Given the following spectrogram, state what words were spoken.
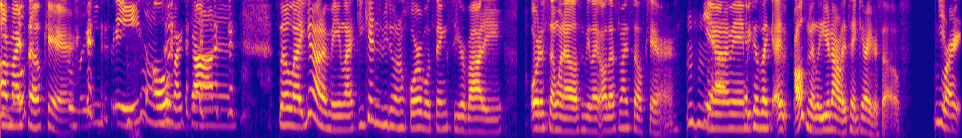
are my self care. oh my god. so like you know what I mean? Like you can't just be doing horrible things to your body or to someone else and be like, oh, that's my self care. Mm-hmm. You know what I mean? Because like ultimately, you're not really taking care of yourself. Yeah. Right.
